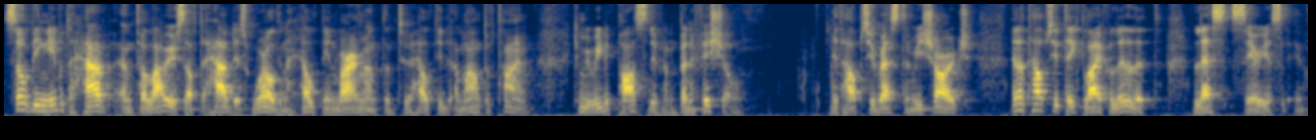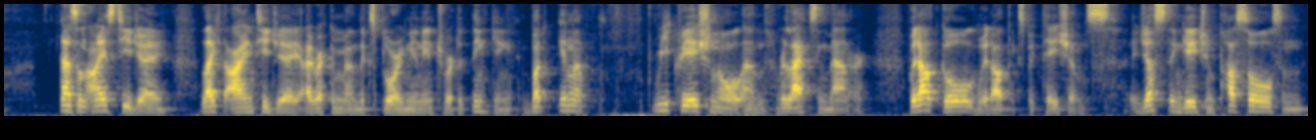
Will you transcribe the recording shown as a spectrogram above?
So being able to have and to allow yourself to have this world in a healthy environment and to a healthy amount of time can be really positive and beneficial. It helps you rest and recharge and it helps you take life a little bit less seriously. As an ISTJ, like the INTJ, I recommend exploring in introverted thinking, but in a recreational and relaxing manner, without goal, without expectations. Just engage in puzzles and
